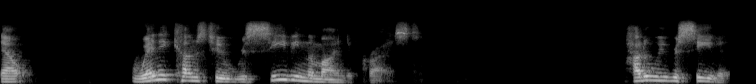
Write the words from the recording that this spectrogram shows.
Now, when it comes to receiving the mind of Christ, how do we receive it?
